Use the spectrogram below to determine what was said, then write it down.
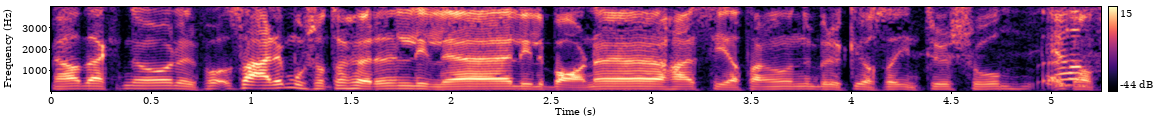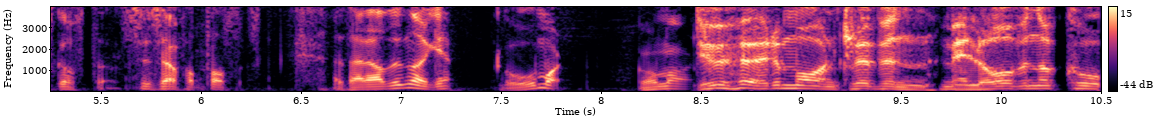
Ja, det er ikke noe å lure på. Så er det morsomt å høre den lille, lille barnet her si at han bruker også intuisjon eh, Ja. ganske ofte. Syns jeg er fantastisk. Dette er Radio Norge. God morgen. God morgen. Du hører Morgenklubben med Loven og Co.,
